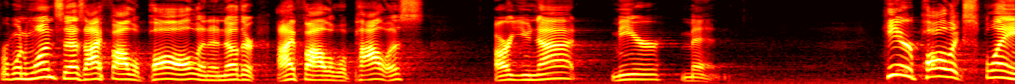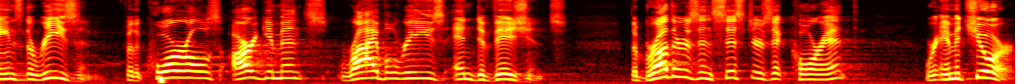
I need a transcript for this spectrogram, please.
For when one says, I follow Paul, and another, I follow Apollos, are you not mere men? Here, Paul explains the reason for the quarrels, arguments, rivalries, and divisions. The brothers and sisters at Corinth were immature,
